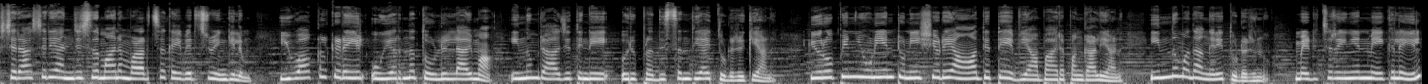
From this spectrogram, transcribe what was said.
ശരാശരി അഞ്ച് ശതമാനം വളർച്ച കൈവരിച്ചുവെങ്കിലും യുവാക്കൾക്കിടയിൽ ഉയർന്ന തൊഴിലില്ലായ്മ ഇന്നും രാജ്യത്തിന്റെ ഒരു പ്രതിസന്ധിയായി തുടരുകയാണ്. യൂറോപ്യൻ യൂണിയൻ ടുണീഷ്യയുടെ ആദ്യത്തെ വ്യാപാര പങ്കാളിയാണ്. ഇന്നും അത് അങ്ങനെ തുടരുന്നു. മെഡിറ്ററേനിയൻ മേഖലയിൽ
